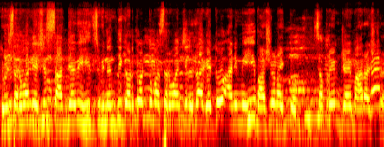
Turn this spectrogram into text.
तुम्ही सर्वांनी अशीच साथ द्यावी हीच विनंती करतो आणि तुम्हाला सर्वांची रजा घेतो आणि मीही भाषण ऐकतो सप्रेम जय महाराष्ट्र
